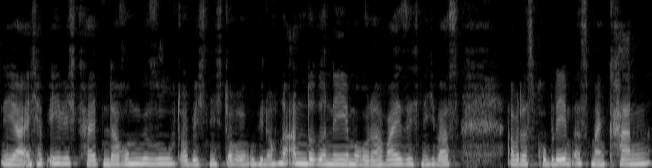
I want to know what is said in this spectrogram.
Ja, ich habe Ewigkeiten darum gesucht, ob ich nicht doch irgendwie noch eine andere nehme oder weiß ich nicht was. Aber das Problem ist, man kann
